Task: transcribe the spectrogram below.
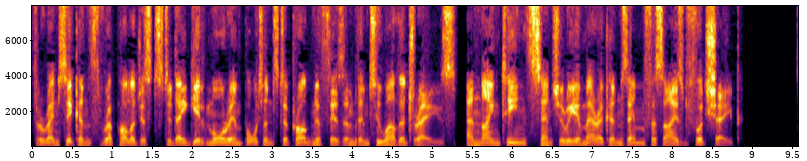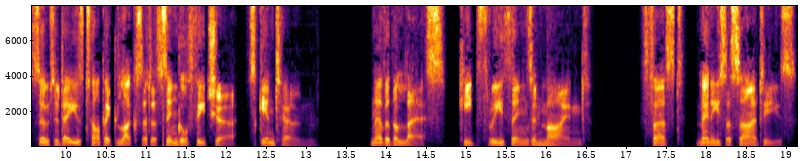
Forensic anthropologists today give more importance to prognathism than to other traits, and 19th century Americans emphasized foot shape. So today's topic looks at a single feature, skin tone. Nevertheless, keep three things in mind. First, many societies,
